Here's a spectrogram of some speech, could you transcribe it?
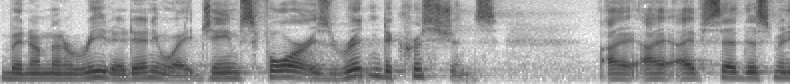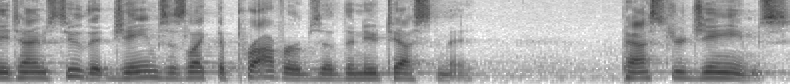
but I'm going to read it anyway. James 4 is written to Christians. I, have said this many times too that James is like the Proverbs of the New Testament. Pastor James,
